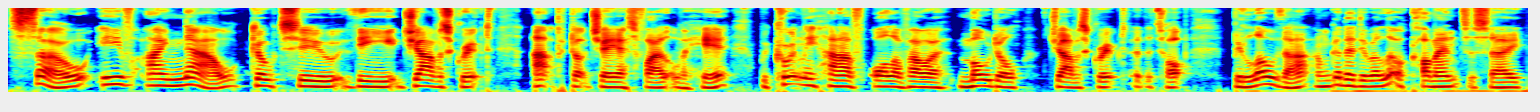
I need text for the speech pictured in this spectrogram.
So if I now go to the JavaScript app.js file over here, we currently have all of our modal JavaScript at the top. Below that, I'm going to do a little comment to say,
